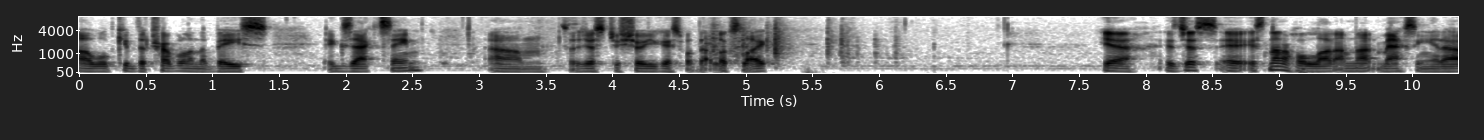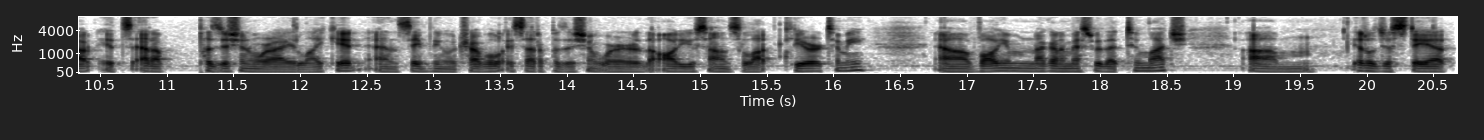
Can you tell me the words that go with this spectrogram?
Uh, we'll keep the treble and the bass exact same. Um, so just to show you guys what that looks like. Yeah it's just it's not a whole lot. I'm not maxing it out. It's at a position where i like it. And same thing with treble. It's at a position where the audio sounds a lot clearer to me. Uh, volume i'm not going to mess with that too much. Um, it'll just stay at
